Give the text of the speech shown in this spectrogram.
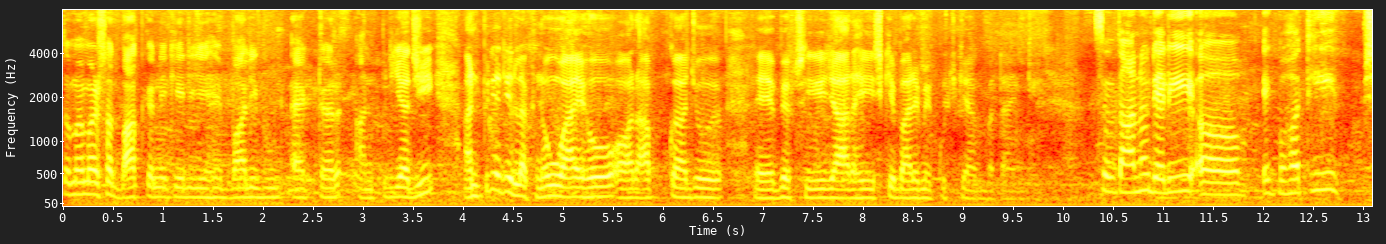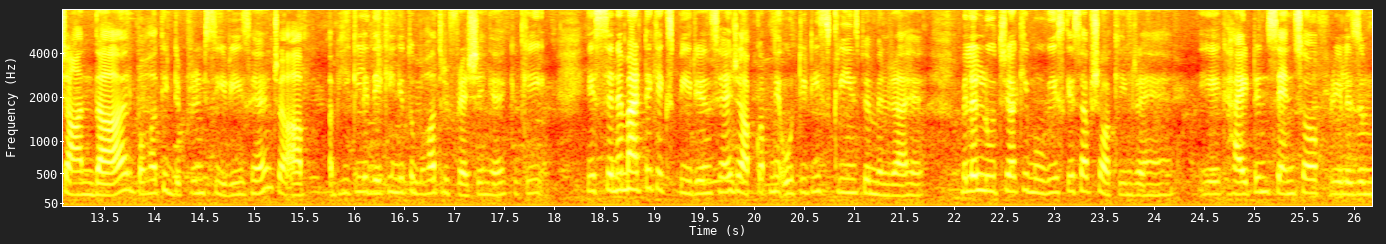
समय हमारे साथ बात करने के लिए हैं बॉलीवुड एक्टर अनप्रिया जी। अनप्रिया जी, लखनऊ आए हो और आपका जो वेब सीरीज़ आ रही इसके बारे में कुछ क्या बताएँगे? सुल्तान ऑफ़ डेली एक बहुत ही शानदार बहुत ही डिफरेंट सीरीज़ है जो आप अभी के लिए देखेंगे तो बहुत रिफ़्रेशिंग है क्योंकि ये सिनेमैटिक एक्सपीरियंस है जो आपको अपने ओ टी टी स्क्रीन पर मिल रहा है। मिलन लूथरिया की मूवीज़ के सब शौकीन रहे हैं। ये एक हाइटन सेंस ऑफ़ रियलिज्म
